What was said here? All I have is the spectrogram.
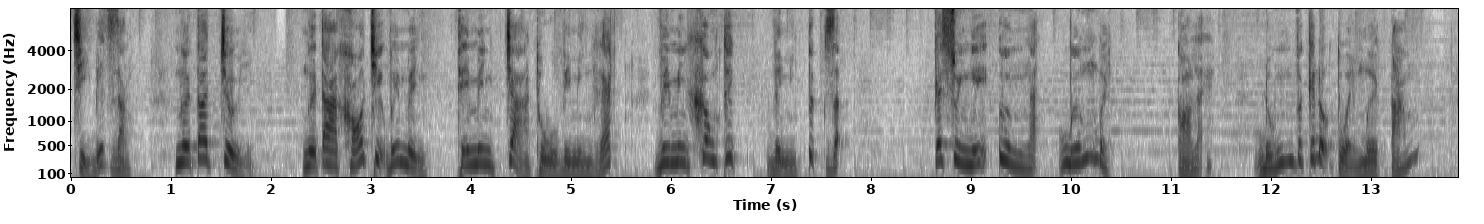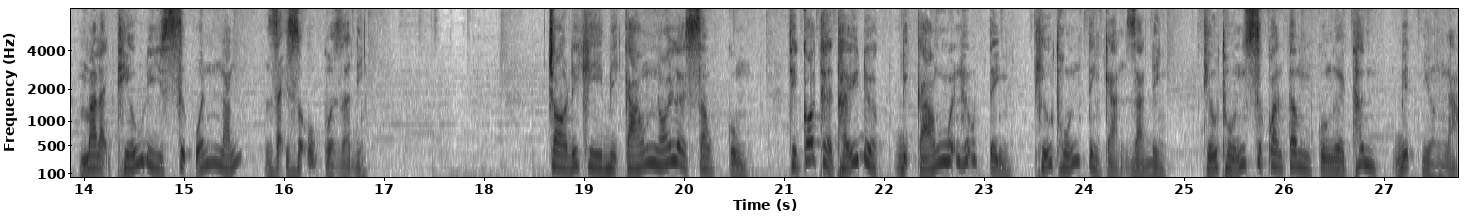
Chỉ biết rằng, người ta chửi, người ta khó chịu với mình thì mình trả thù vì mình ghét, vì mình không thích, vì mình tức giận. Cái suy nghĩ ương ngạnh, bướng bỉnh, có lẽ đúng với cái độ tuổi 18 mà lại thiếu đi sự uốn nắn, dạy dỗ của gia đình. Cho đến khi bị cáo nói lời sau cùng thì có thể thấy được bị cáo Nguyễn Hữu Tình thiếu thốn tình cảm gia đình thiếu thốn sự quan tâm của người thân biết nhường nào.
